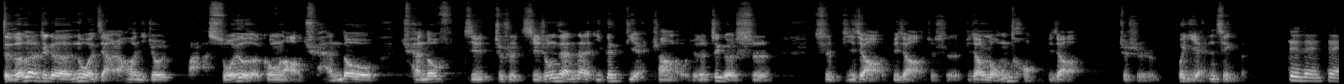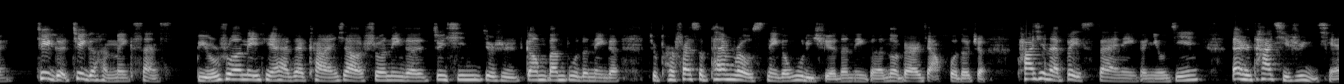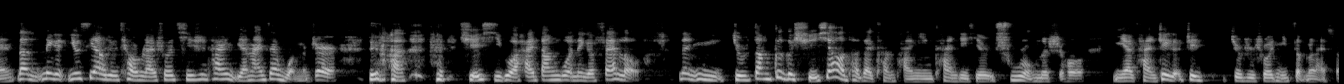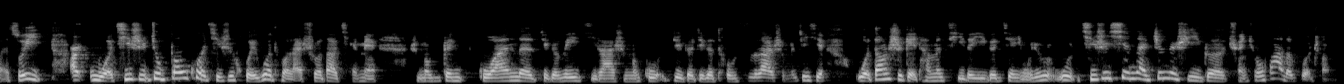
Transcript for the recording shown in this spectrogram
得了这个诺奖，然后你就把所有的功劳全都全都集就是集中在那一个点上了。我觉得这个是。是比较比较就是比较笼统，比较就是不严谨的。对对对，这个这个很 make sense。比如说那天还在开玩笑说那个最新就是刚颁布的那个就 Professor Penrose 那个物理学的那个诺贝尔奖获得者，他现在 base 在那个牛津，但是他其实以前那那个 UCL 就跳出来说，其实他原来在我们这儿对吧 学习过，还当过那个 fellow。那你就是当各个学校他在看排名看这些殊荣的时候。你要看这个，这就是说你怎么来算。所以，而我其实就包括，其实回过头来说到前面，什么跟国安的这个危机啦，什么国这个这个投资啦，什么这些，我当时给他们提的一个建议，我就是我其实现在真的是一个全球化的过程。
